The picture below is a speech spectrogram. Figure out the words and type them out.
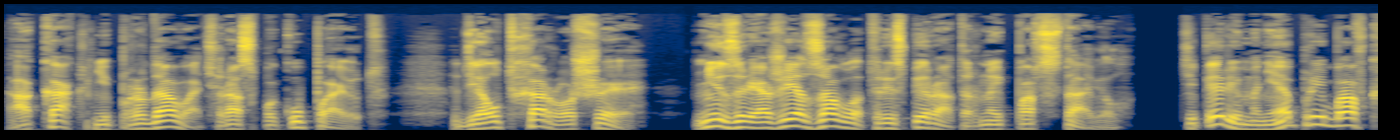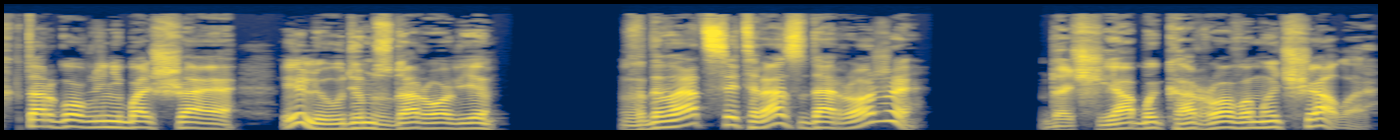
А как не продавать, раз покупают? Дело-то хорошее. Не зря же я завод респираторный поставил. Теперь и мне прибавка к торговле небольшая, и людям здоровье. В двадцать раз дороже? Да чья бы корова мычала.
